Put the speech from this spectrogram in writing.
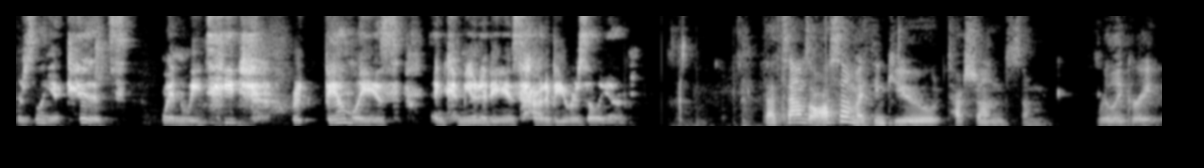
resilient kids when we teach families and communities how to be resilient. That sounds awesome. I think you touched on some really great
